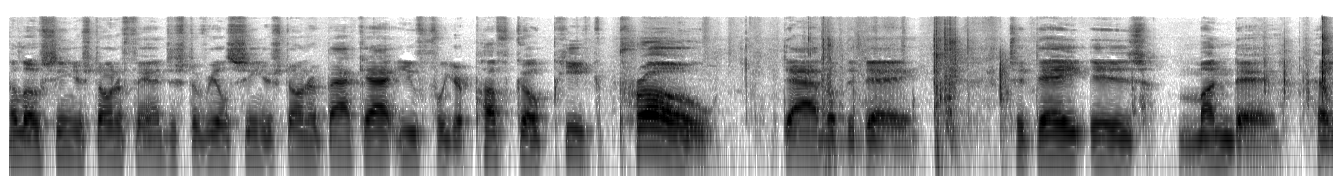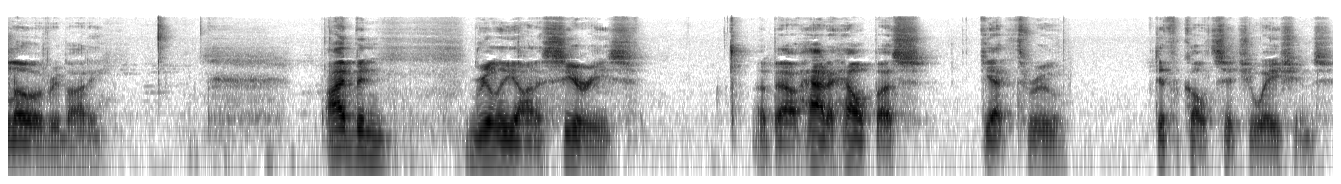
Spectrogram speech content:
Hello, Senior Stoner fan. Just a real Senior Stoner back at you for your Puffco Peak Pro dab of the day. Today is Monday. Hello, everybody. I've been really on a series about how to help us get through difficult situations.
